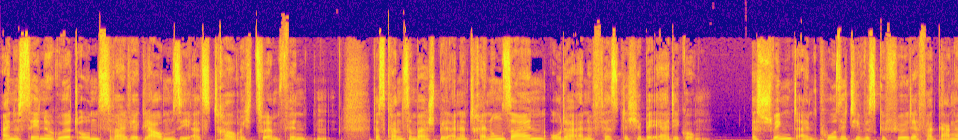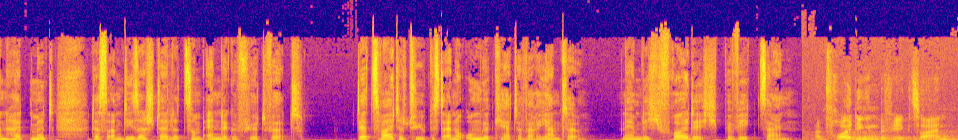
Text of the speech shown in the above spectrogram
Eine Szene rührt uns, weil wir glauben, sie als traurig zu empfinden. Das kann zum Beispiel eine Trennung sein oder eine festliche Beerdigung. Es schwingt ein positives Gefühl der Vergangenheit mit, das an dieser Stelle zum Ende geführt wird. Der zweite Typ ist eine umgekehrte Variante, nämlich freudig bewegt sein. Beim freudigen Bewegtsein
